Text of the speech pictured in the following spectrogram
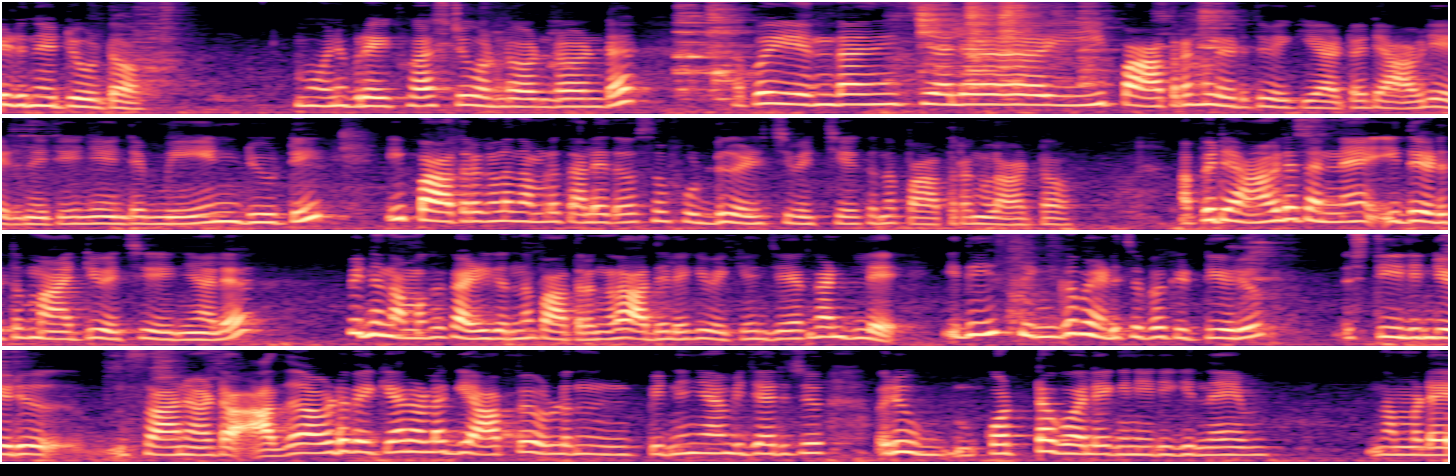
എഴുന്നേറ്റു കേട്ടോ. മോന് ബ്രേക്ക്ഫാസ്റ്റ് കൊണ്ടുകൊണ്ടുകൊണ്ട് അപ്പോൾ എന്താണെന്ന് വെച്ചാൽ ഈ പാത്രങ്ങൾ എടുത്ത് വെക്കുക കേട്ടോ. രാവിലെ എഴുന്നേറ്റ് കഴിഞ്ഞാൽ എന്റെ മെയിൻ ഡ്യൂട്ടി ഈ പാത്രങ്ങൾ നമ്മൾ തലേദിവസം ഫുഡ് കഴിച്ച് വെച്ചേക്കുന്ന പാത്രങ്ങളാട്ടോ അപ്പോൾ രാവിലെ തന്നെ ഇത് എടുത്ത് മാറ്റി വെച്ച് കഴിഞ്ഞാൽ പിന്നെ നമുക്ക് കഴുകുന്ന പാത്രങ്ങൾ അതിലേക്ക് വെക്കുകയും ചെയ്യാം. കണ്ടില്ലേ? ഇത് ഈ സിങ്ക് മേടിച്ചപ്പോൾ കിട്ടിയൊരു സ്റ്റീലിന്റെ ഒരു സാധനം കേട്ടോ. അത് അവിടെ വെക്കാനുള്ള ഗ്യാപ്പേ ഉള്ളൂ. പിന്നെ ഞാൻ വിചാരിച്ചു ഒരു കൊട്ട പോലെ ഇങ്ങനെ ഇരിക്കുന്ന നമ്മുടെ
